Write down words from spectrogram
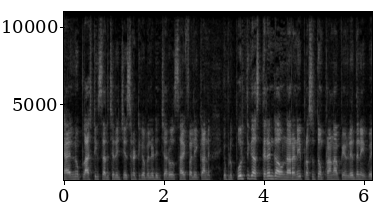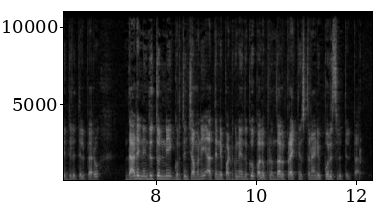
గాయాలను ప్లాస్టిక్ సర్జరీ చేసినట్టుగా వెల్లడించారు. సైఫ్ అలీ ఖాన్ ఇప్పుడు పూర్తిగా స్థిరంగా ఉన్నారని ప్రస్తుతం ప్రాణాప్యం లేదని వైద్యులు తెలిపారు. దాడి నిందితుడిని గుర్తించామని అతన్ని పట్టుకునేందుకు పలు బృందాలు ప్రయత్నిస్తున్నాయని పోలీసులు తెలిపారు.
